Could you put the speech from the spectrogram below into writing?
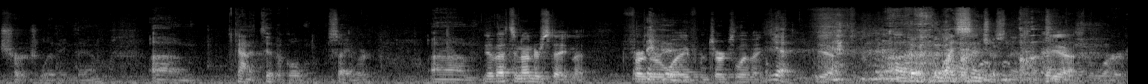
church living then. Um, kind of typical sailor. Um, Yeah, that's an understatement. Further away from church living. yeah, Yeah. uh, licentiousness. Yeah. the word.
